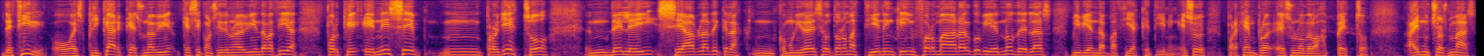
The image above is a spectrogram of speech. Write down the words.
decir o explicar que es una que se considera una vivienda vacía, porque en ese mm, proyecto de ley se habla de que las mm, comunidades autónomas tienen que informar al gobierno de las viviendas vacías que tienen. Eso, por ejemplo, es uno de los aspectos. Hay muchos más.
